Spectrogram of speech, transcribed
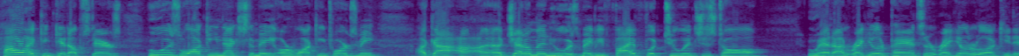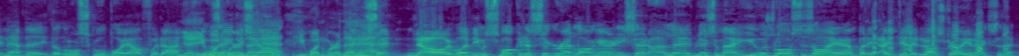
how I can get upstairs, who is walking next to me or walking towards me. A guy, a, a gentleman who is maybe five foot two inches tall who had on regular pants and a regular look. He didn't have the, the little schoolboy outfit on. Yeah, he wasn't wearing the Young. hat. He wasn't wearing the and hat. And he said, no, he wasn't. He was smoking a cigarette, long hair, and he said, uh, listen, man, you as lost as I am. But I did it in Australian accent.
